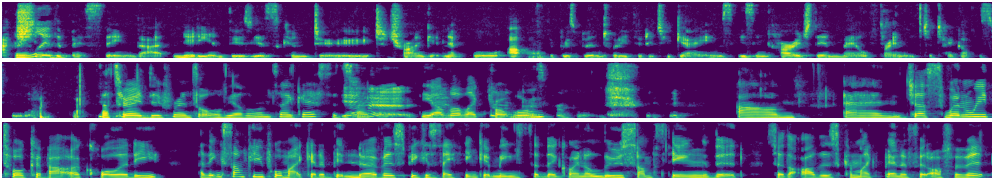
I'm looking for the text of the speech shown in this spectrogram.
actually, the best thing that netty enthusiasts can do to try and get netball up for the Brisbane 2032 Games is encourage their male friends to take up the sport. That's very different to all the other ones, I guess. It's like the other, like, problem. problems. Um, and just when we talk about equality, I think some people might get a bit nervous because they think it means that they're going to lose something that so that others can like benefit off of it.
